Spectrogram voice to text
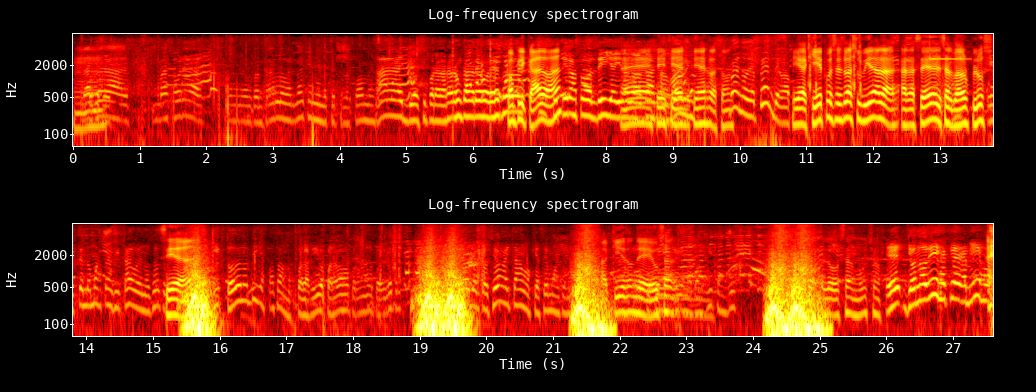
Mm. Más horas en encontrarlo, ¿verdad? Que ni lo que te lo comes. Ay, Dios, si para agarrar un cangrejo de eso. Complicado, te ¿ah? tiras todo el día y no lo Eh, agarras sí, sí, fácil. tienes razón. Bueno, depende, va. Y aquí pues es la subida a la, a la sede del Salvador Plus. Este es lo más transitado de nosotros. Sí, ¿eh? Y todos los días pasamos, para arriba, para abajo, para un lado, para el otro. Pero de actuación, ahí estamos, ¿qué hacemos? Aquí es donde usan, en la lo usan mucho. Eh, yo no dije que era mi hijo.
